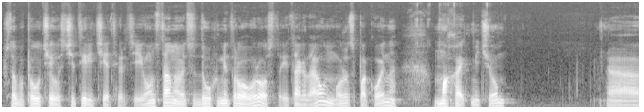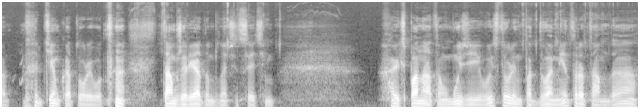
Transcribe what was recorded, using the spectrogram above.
чтобы получилось 4 четверти, и он становится двухметрового роста, и тогда он может спокойно махать мечом а, тем, который вот там же рядом, значит, с этим экспонатом в музее выставлен под 2 метра там, да,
